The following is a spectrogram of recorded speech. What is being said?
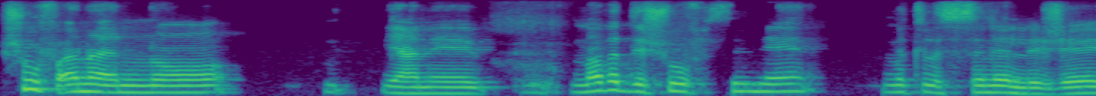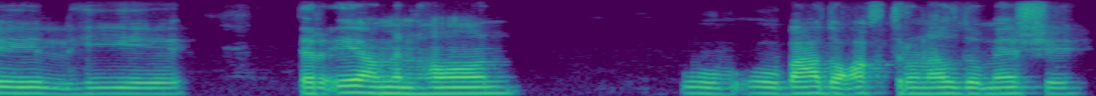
بشوف أنا إنه يعني ما بدي أشوف سنة مثل السنة اللي جاي اللي هي ترقيع من هون وبعده عقد رونالدو ماشي.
